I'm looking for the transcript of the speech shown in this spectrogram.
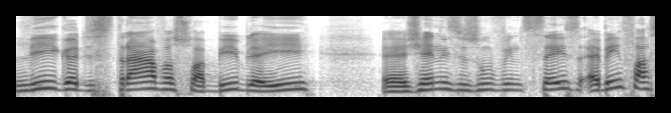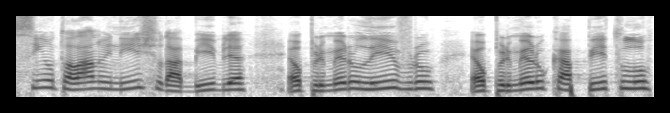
liga, destrava a sua Bíblia aí. É, Gênesis 1, 26. É bem facinho, está lá no início da Bíblia. É o primeiro livro, é o primeiro capítulo.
